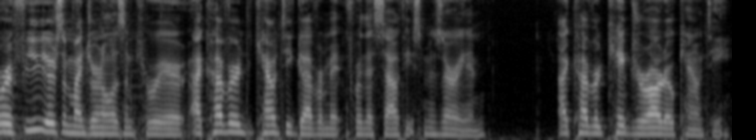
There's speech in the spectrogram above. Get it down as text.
For a few years of my journalism career, I covered county government for the Southeast Missourian. I covered Cape Girardeau County.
